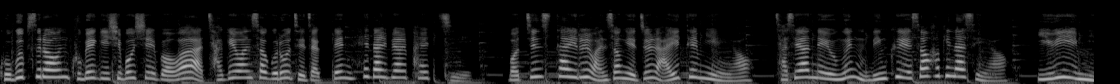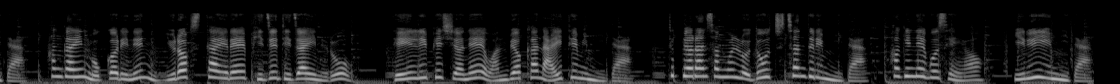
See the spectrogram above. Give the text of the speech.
고급스러운 925 실버와 자개원석으로 제작된 해달별 팔찌. 멋진 스타일을 완성해줄 아이템이에요. 자세한 내용은 링크에서 확인하세요. 2위입니다. 한가인 목걸이는 유럽 스타일의 비즈 디자인으로 데일리 패션의 완벽한 아이템입니다. 특별한 선물로도 추천드립니다. 확인해보세요. 1위입니다.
